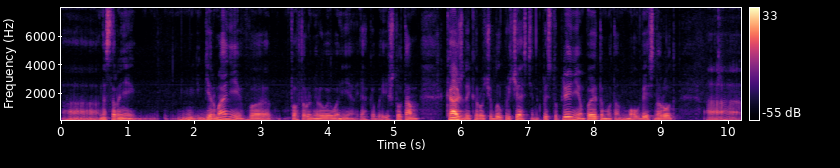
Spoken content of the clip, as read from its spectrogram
э, на стороне Германии в, во Второй мировой войне, якобы, и что там каждый, короче, был причастен к преступлениям, поэтому там, мол, весь народ а,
